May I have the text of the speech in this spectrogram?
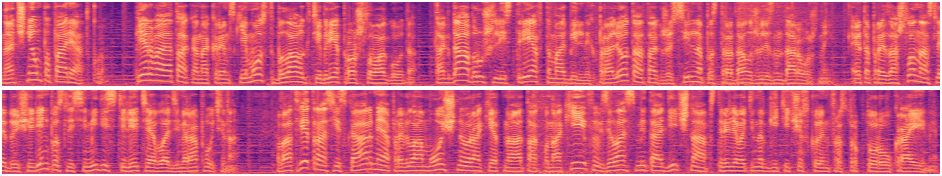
Начнем по порядку. Первая атака на Крымский мост была в октябре прошлого года. Тогда обрушились три автомобильных пролета, а также сильно пострадал железнодорожный. Это произошло на следующий день после 70-летия Владимира Путина. В ответ российская армия провела мощную ракетную атаку на Киев и взялась методично обстреливать энергетическую инфраструктуру Украины.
